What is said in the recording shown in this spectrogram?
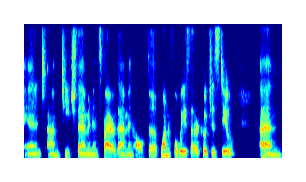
and um, teach them and inspire them in all of the wonderful ways that our coaches do. Um,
